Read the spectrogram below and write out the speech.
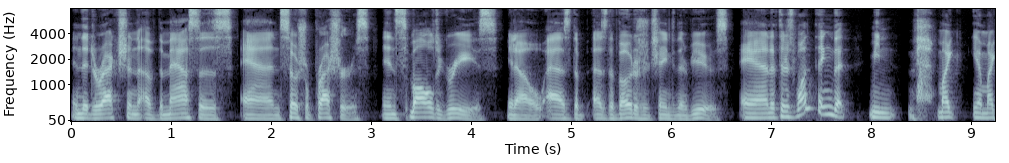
in the direction of the masses and social pressures in small degrees, you know, as the, as the voters are changing their views. And if there's one thing that I mean, my you know my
